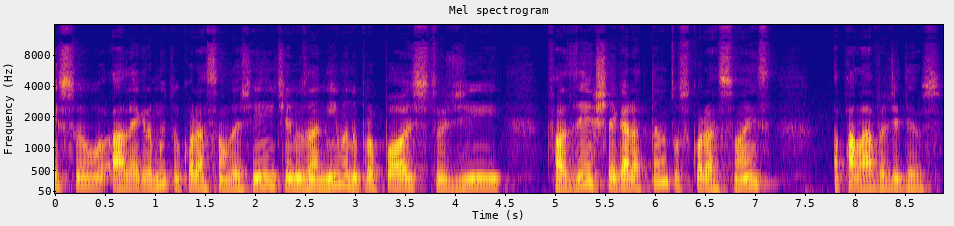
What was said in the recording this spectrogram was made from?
isso alegra muito o coração da gente e nos anima no propósito de fazer chegar a tantos corações a palavra de Deus.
